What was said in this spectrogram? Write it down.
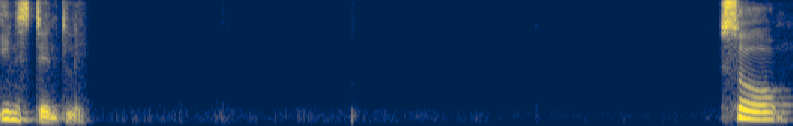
instantly. So,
